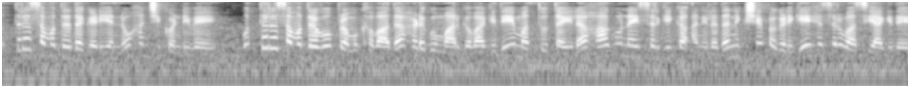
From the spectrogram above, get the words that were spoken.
ಉತ್ತರ ಸಮುದ್ರದ ಗಡಿಯನ್ನು ಹಂಚಿಕೊಂಡಿವೆ. ಉತ್ತರ ಸಮುದ್ರವು ಪ್ರಮುಖವಾದ ಹಡಗು ಮಾರ್ಗವಾಗಿದೆ ಮತ್ತು ತೈಲ ಹಾಗೂ ನೈಸರ್ಗಿಕ ಅನಿಲದ ನಿಕ್ಷೇಪಗಳಿಗೆ ಹೆಸರುವಾಸಿಯಾಗಿದೆ.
